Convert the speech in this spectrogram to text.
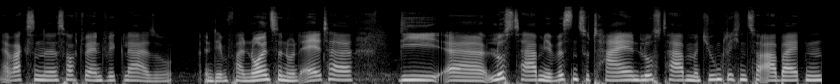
erwachsene Softwareentwickler, also in dem Fall 19 und älter, die äh, Lust haben, ihr Wissen zu teilen, Lust haben, mit Jugendlichen zu arbeiten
